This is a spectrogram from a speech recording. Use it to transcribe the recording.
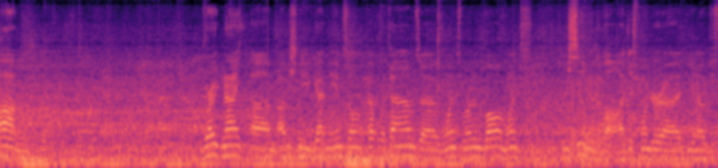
Um, great night. Um, obviously, you got in the end zone a couple of times. Uh, once running the ball, and once receiving the ball. I just wonder, uh, you know, just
